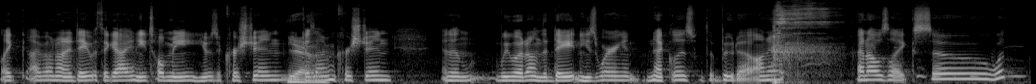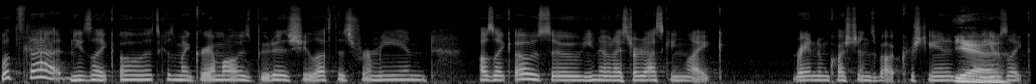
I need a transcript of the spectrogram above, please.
Like I went on a date with a guy and he told me he was a Christian Yeah. because I'm a Christian, and then we went on the date and he's wearing a necklace with a Buddha on it, and I was like, so what? What's that? And he's like, oh, that's because my grandma was Buddhist. She left this for me, and I was like, oh, so you know, and I started asking like random questions about Christianity. Yeah. And he was like,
